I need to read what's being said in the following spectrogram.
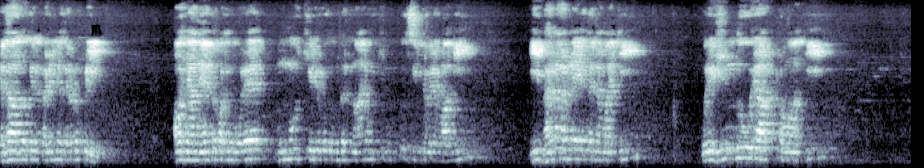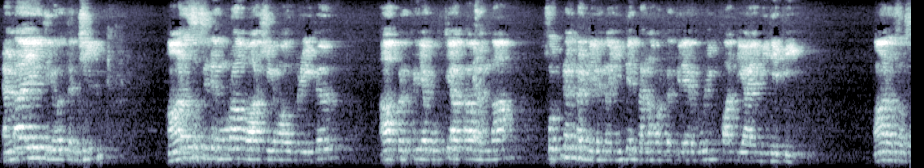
യഥാർത്ഥത്തിൽ കഴിഞ്ഞ തെരഞ്ഞെടുപ്പിൽ അവർ ഞാൻ നേരത്തെ പറഞ്ഞതുപോലെ മുന്നൂറ്റി എഴുപത് മുതൽ നാനൂറ്റി മുപ്പത് സീറ്റ് വരെ വാങ്ങി ഈ ഭരണഘടനയെ തന്നെ മാറ്റി ഒരു ഹിന്ദു രാഷ്ട്രമാക്കി. രണ്ടായിരത്തി ഇരുപത്തി അഞ്ചിൽ ആർ എസ് എസിന്റെ നൂറാം വാർഷികമാകുമ്പോഴേക്ക് ആ പ്രക്രിയ പൂർത്തിയാക്കാമെന്ന സ്വപ്നം കണ്ടിരുന്ന ഇന്ത്യൻ ഭരണവർഗത്തിലെ റൂളിംഗ് പാർട്ടിയായ B J P. R S S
